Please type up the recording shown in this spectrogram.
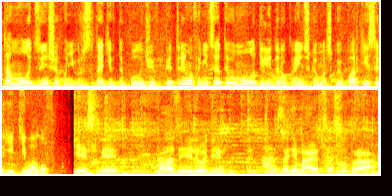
та молодь з інших університетів та коледжів. Підтримав ініціативу молоді лідер української морської партії Сергій Ківалов. Если молодые люди занимаются с утра,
